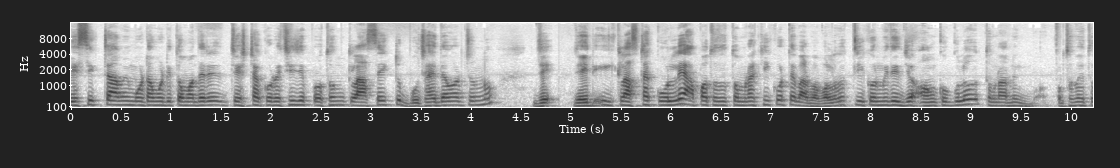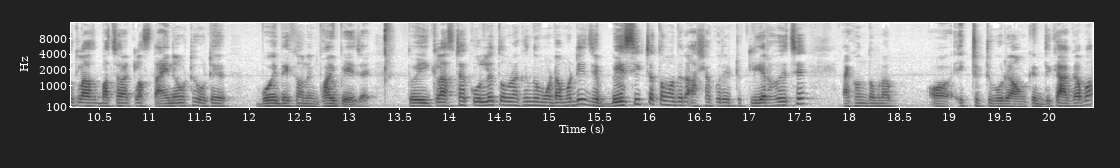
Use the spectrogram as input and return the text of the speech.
বেসিকটা আমি মোটামুটি তোমাদের চেষ্টা করেছি যে প্রথম ক্লাসে একটু বোঝাই দেওয়ার জন্য, যে যে এই- এই ক্লাসটা করলে আপাতত তোমরা কি করতে পারবা বলো তো? ত্রিকোণমিতির যে অঙ্কগুলো তোমরা অনেক প্রথমে তো ক্লাস বাচ্চারা ক্লাস নাইনে ওঠে ওঠে বই দেখে অনেক ভয় পেয়ে যায়। তো এই ক্লাসটা করলে তোমরা কিন্তু মোটামুটি যে বেসিকটা তোমাদের আশা করি একটু ক্লিয়ার হয়েছে। এখন তোমরা একটু একটু করে অঙ্কের দিকে আগাবা।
